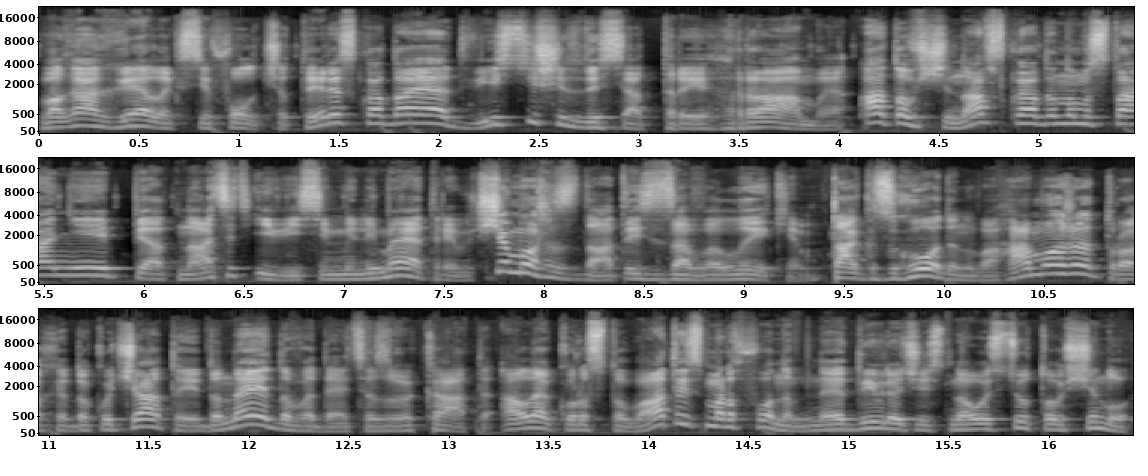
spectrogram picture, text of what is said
Вага Galaxy Fold 4 складає 263 грами, а товщина в складеному стані 15,8 мм, що може здатись за великим. Так, згоден вага може трохи докучати, і до неї доведеться звикати, але користуватись смартфоном, не дивлячись на ось цю товщину,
